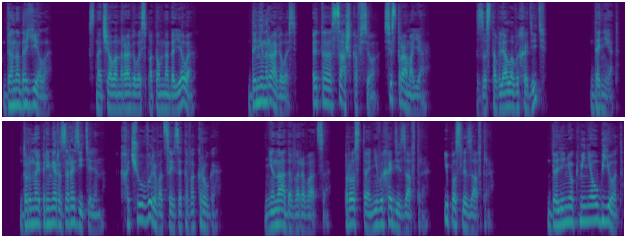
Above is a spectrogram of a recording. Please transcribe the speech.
«Да надоело». «Сначала нравилось, потом надоело?» «Да не нравилось. Это Сашка все, сестра моя». «Заставляла выходить?» «Да нет. Дурной пример заразителен. Хочу вырваться из этого круга». «Не надо вырываться. Просто не выходи завтра и послезавтра. Да меня убьет.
